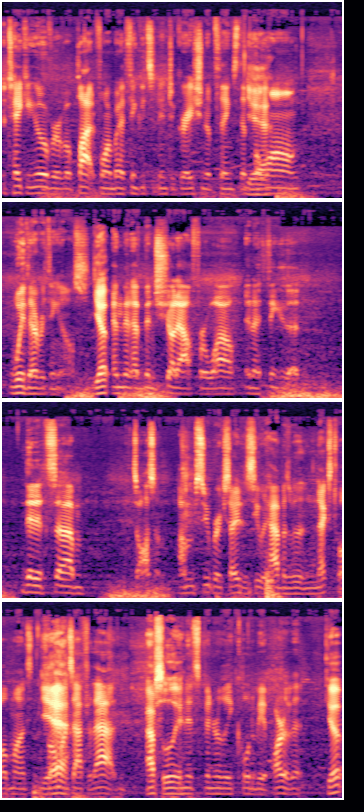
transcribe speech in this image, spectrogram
a taking over of a platform, but I think it's an integration of things that Yeah. belong with everything else. Yep. And that have been shut out for a while. And I think that that it's um it's awesome. I'm super excited to see what happens within the next 12 months, and 12 Yeah. months after that. Absolutely. And it's been really cool to be a part of it. Yep.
